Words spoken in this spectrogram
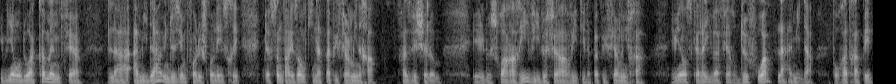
eh bien on doit quand même faire la Hamida une deuxième fois, le Shmona Esrei. Une personne par exemple qui n'a pas pu faire Mincha, Chaz Shalom, et le soir arrive, il veut faire Arvit, il n'a pas pu faire Mincha. Eh bien dans ce cas-là, il va faire deux fois la Hamida pour rattraper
